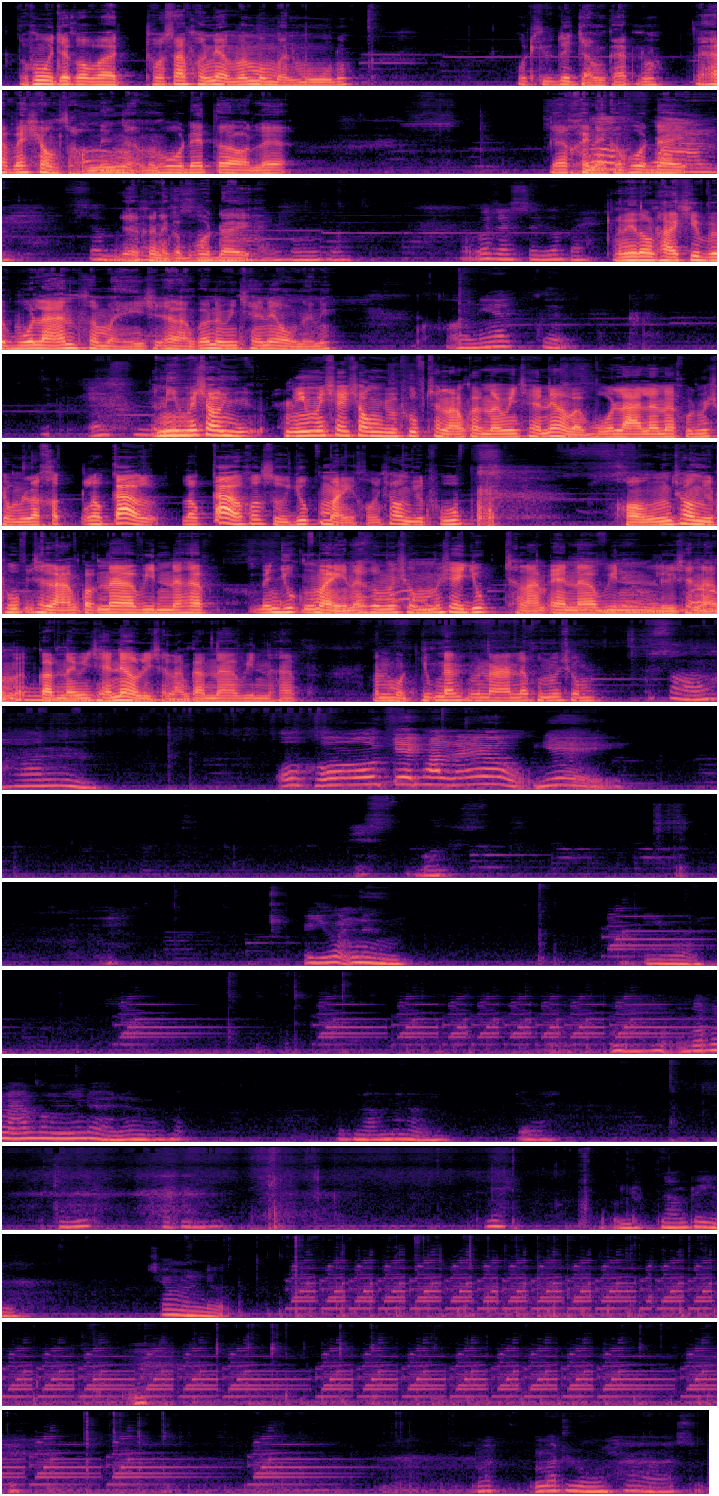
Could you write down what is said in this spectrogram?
แต่พูดจะก็ว่าโทรศัพท์ครั้งเนี้ยมันบ่เหมือนหมูดูพูดคลิปได้จำกัดดูแต่ถ้าไปช่องสองนึงอะมันพูดได้ตลอดเลยอะอ ยากใครไหนก็พูดได้เพื่อความอยากให้ไหนก็พูดได้สบายคุณผู้ชมเราก็จะซื้อไป อันนี้ต้องถ่ายคลิปแบบโบราณสมัยฉลามก็ในวินชแนลนะนี่ขอเนี้ยเกิด F อันนี้ไม่ช่องอันนี้ไม่ใช่ช่อง YouTube ฉลามกับนาวินชแนลแบบโบราณแล้วนะคุณผู้ชมเราเข้าเราก้าวเราก้าวเข้าสู่ยุคใหม่ของช่อง YouTube ของช่อง YouTube ฉลามกับนาวินนะครับ เป็นยุคใหม่นะคุณผู้ชมไม่ใช่ยุคฉลามแอนนาวิน หรือฉลามกับนาวินชแนลหรือฉลามกับนาวินนะครับ มันหมดยุคนั้นไปนานแล้วคุณผู้ชม สองพันโอ้โหเจ็ดพันแล้ว เย้อายุหนึ่งเดือนรดน้ำตรงนี้ได้ได้ไหมครับรดน้ำไม่หน่อยได้ไหมน้ำได้ไหมโอ้รดน้ำได้อยู่ ช่างมันเถอะมัดมัดลุงห้าสิบ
